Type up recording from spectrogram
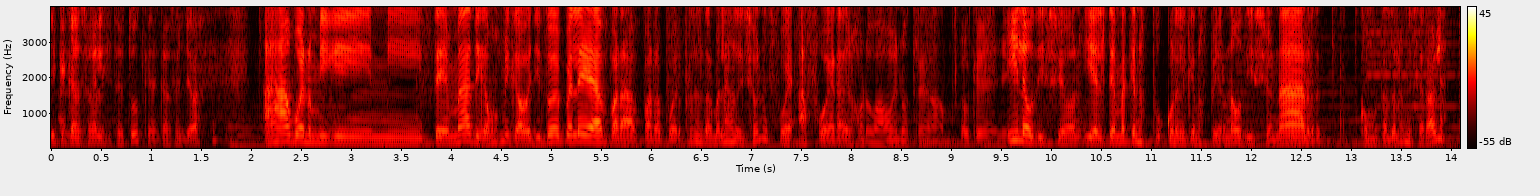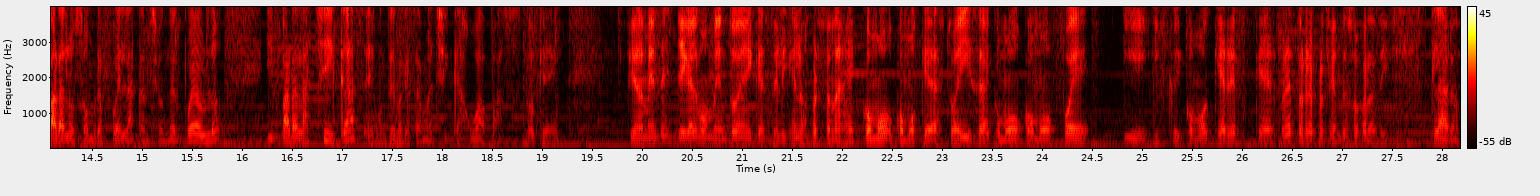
¿Y qué canción elegiste tú? ¿Qué canción llevaste? Ah, bueno, mi, mi tema, digamos mi caballito de pelea para, para poder presentarme en las audiciones fue Afuera del Jorobado de Notre Dame. Ok. Y la audición, y el tema que nos, con el que nos pidieron audicionar como tal de Los Miserables, para los hombres fue La Canción del Pueblo, y para las chicas es un tema que se llama Chicas Guapas. Ok. Finalmente llega el momento en el que se eligen los personajes. ¿Cómo, cómo quedas tú ahí? O sea, ¿cómo, cómo fue y, y cómo, qué, qué reto representa eso para ti? Claro.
